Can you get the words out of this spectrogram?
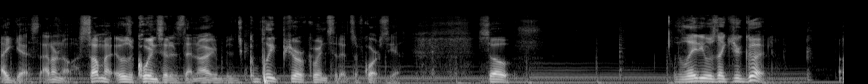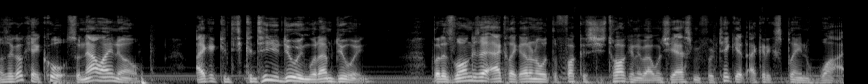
I guess. I don't know. Some it was a coincidence then. Right? Complete pure coincidence, of course, yes. So the lady was like, "You're good." I was like, "Okay, cool." So now I know I could continue doing what I'm doing but as long as I act like I don't know what the fuck is she's talking about when she asked me for a ticket, I could explain why.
